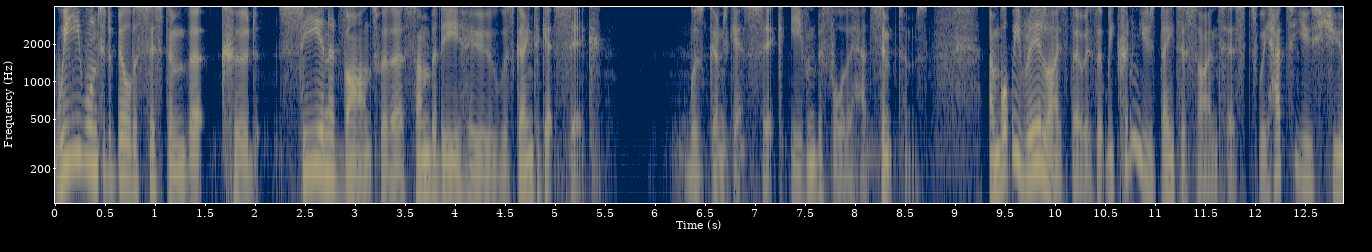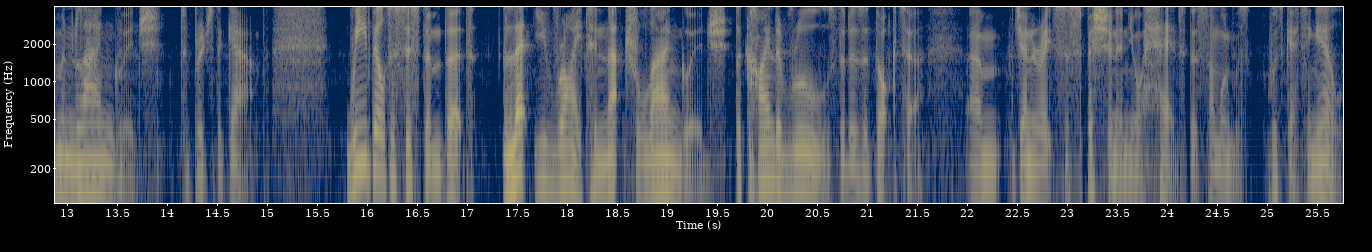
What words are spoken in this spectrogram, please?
We wanted to build a system that could see in advance whether somebody who was going to get sick was going to get sick even before they had symptoms. And what we realized, though, is that we couldn't use data scientists. We had to use human language to bridge the gap we built a system that let you write in natural language the kind of rules that, as a doctor, um, generate suspicion in your head that someone was, was getting ill.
